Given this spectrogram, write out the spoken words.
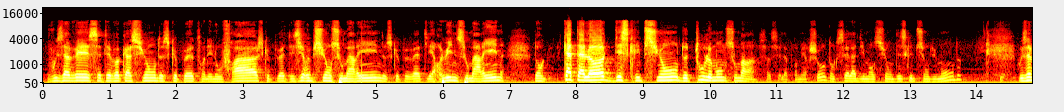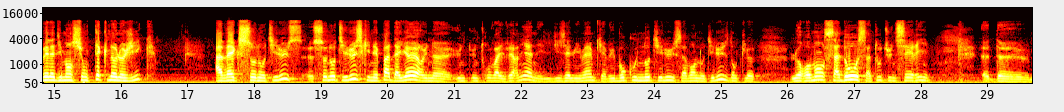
vous avez cette évocation de ce que peut être des naufrages, ce que peuvent être des éruptions sous-marines, de ce que peuvent être les ruines sous-marines. Donc, catalogue, description de tout le monde sous-marin. Ça, c'est la première chose. Donc, c'est la dimension description du monde. Vous avez la dimension technologique avec Sonautilus. Sonautilus qui n'est pas d'ailleurs une, trouvaille vernienne. Il disait lui-même qu'il y avait eu beaucoup de Nautilus avant le Nautilus. Donc, le, le roman s'adosse à toute une série de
